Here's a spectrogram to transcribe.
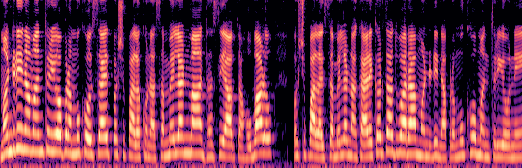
મંડળીના મંત્રીઓ પ્રમુખો સહિત પશુપાલકોના સંમેલનમાં ધસી આવતા હોબાળો. પશુપાલક સંમેલનના કાર્યકર્તા દ્વારા મંડળીના પ્રમુખો મંત્રીઓને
